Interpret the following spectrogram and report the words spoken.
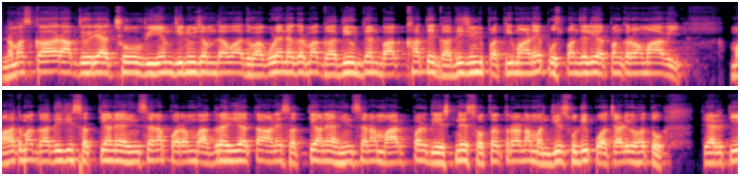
નમસ્કાર, આપ જોઈ રહ્યા છો વીએમજી ન્યૂઝ અમદાવાદ. વાઘોડિયાનગરમાં ગાંધી ઉદ્યાન બાગ ખાતે ગાંધીજીની પ્રતિમાને પુષ્પાંજલિ અર્પણ કરવામાં આવી. મહાત્મા ગાંધીજી સત્ય અને અહિંસાના પરમ આગ્રહી હતા અને સત્ય અને અહિંસાના માર્ગ પર દેશને સ્વતંત્રતાના મંજિલ સુધી પહોંચાડ્યો હતો. ત્યારે તે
